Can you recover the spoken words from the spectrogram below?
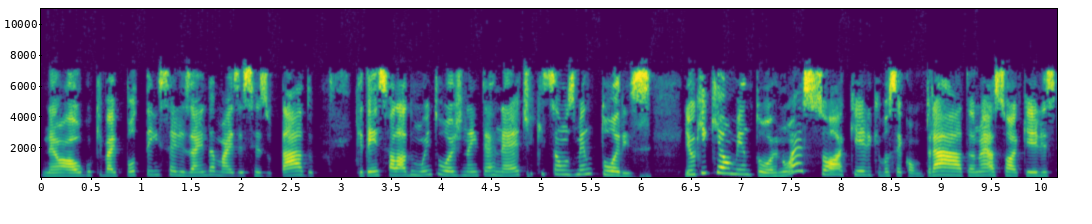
né, algo que vai potencializar ainda mais esse resultado, que tem se falado muito hoje na internet, que são os mentores. E o que, que é o mentor? Não é só aquele que você contrata, não é só aqueles,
